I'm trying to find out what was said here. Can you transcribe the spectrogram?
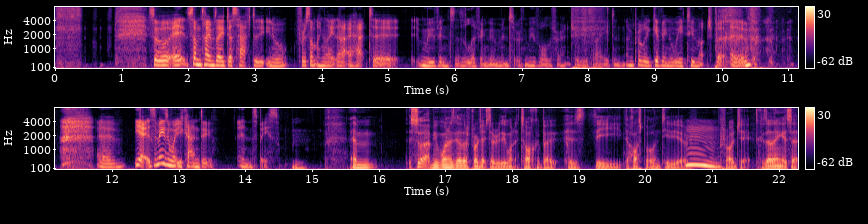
so it, sometimes I just have to, you know, for something like that, I had to move into the living room and sort of move all the furniture aside. And I'm probably giving away too much, but um, um, yeah, it's amazing what you can do in the space. Mm. Um, so, I mean, one of the other projects I really want to talk about is the the hospital interior Mm. project because I think it's a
